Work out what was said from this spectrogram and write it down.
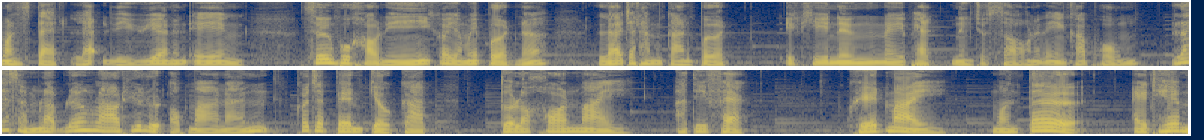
มอนสเตดและลิเวียนั่นเอง ซึ่งภูเขานี้ก็ยังไม่เปิดเนอะและจะทำการเปิดอีกทีหนึ่งในแพท1.2 นั่นเองครับผม และสำหรับเรื่องราวที่หลุดออกมานั้น ก็จะเป็นเกี่ยวกับตัวละครใหม่อาร์ติแฟกต์เควสใหม่ มอนเตอร์ ไอเทม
